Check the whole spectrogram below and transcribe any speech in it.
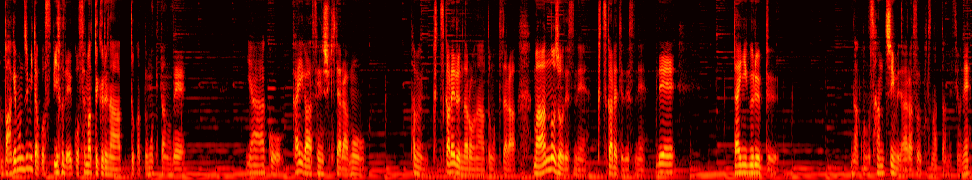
バケモンじみたこうスピードでこう迫ってくるなとかって思ってたのでいやーこうガイガー選手来たらもう多分くっつかれるんだろうなと思ってたらまあ案の定ですねくっつかれてですね。で第2グループがこの3チームで争うことになったんですよね。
